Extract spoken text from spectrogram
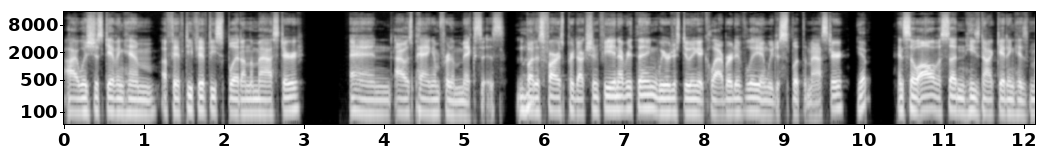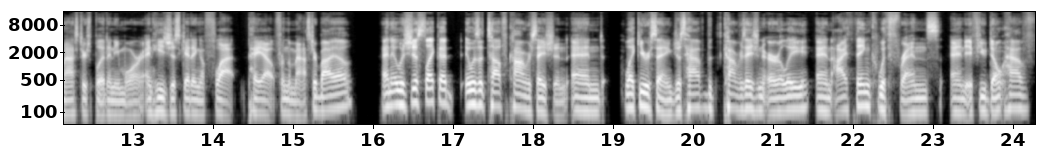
I was just giving him a 50 50 split on the master and I was paying him for the mixes. Mhm. But as far as production fee and everything, we were just doing it collaboratively and we just split the master. Yep. And so all of a sudden he's not getting his master split anymore and he's just getting a flat payout from the master buyout. And it was just like a it was a tough conversation and like you were saying, just have the conversation early and I think with friends and if you don't have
